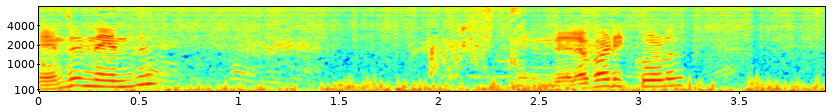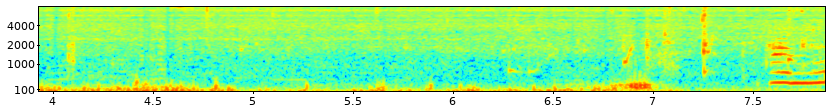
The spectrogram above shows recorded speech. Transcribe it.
നീന്ത് നീന്ത് നീന്തലേ പഠിക്കോളൂ? അമ്മ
